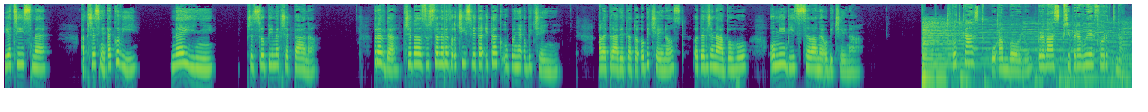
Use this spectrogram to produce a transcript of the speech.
Jací jsme a přesně takový, ne jiní, předstoupíme před pána. Pravda, třeba zůstaneme v očích světa i tak úplně obyčejní. Ale právě tato obyčejnost, otevřená Bohu, umí být zcela neobyčejná. Podcast u Ambonu pro vás připravuje Fortna.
